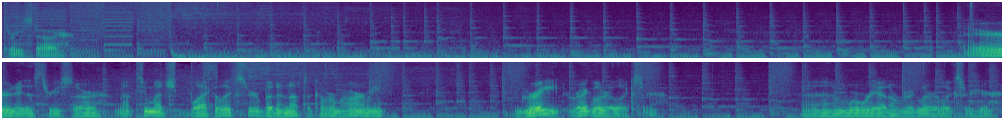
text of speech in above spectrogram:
three star. Is, three star. Not too much black elixir, but enough to cover my army. Great regular elixir. And where we at on regular elixir here?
